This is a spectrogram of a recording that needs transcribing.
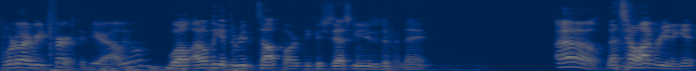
so where do I read first? The Dear Albie one? Well, I don't think you have to read the top part because she's asking you to use a different name. Oh, That's how I'm reading it.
